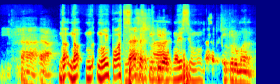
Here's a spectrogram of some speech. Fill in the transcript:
E, é. não, não, não importa se nessa estrutura tá nesse mundo. Nessa estrutura humana.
